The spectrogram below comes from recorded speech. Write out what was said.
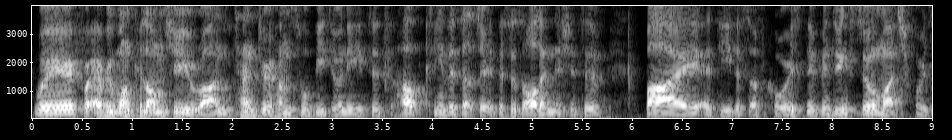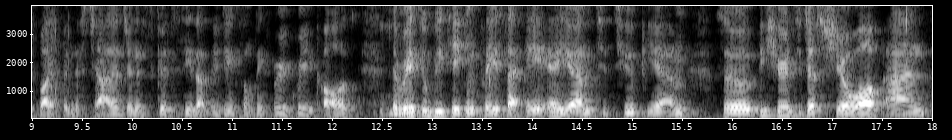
where for every one kilometer you run, 10 dirhams will be donated to help clean the desert. This is all initiative by Adidas, of course. They've been doing so much for Dubai Fitness Challenge, and it's good to see that they're doing something for a great cause. The mm-hmm. race will be taking place at 8 a.m. to 2 p.m. So be sure to just show up and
